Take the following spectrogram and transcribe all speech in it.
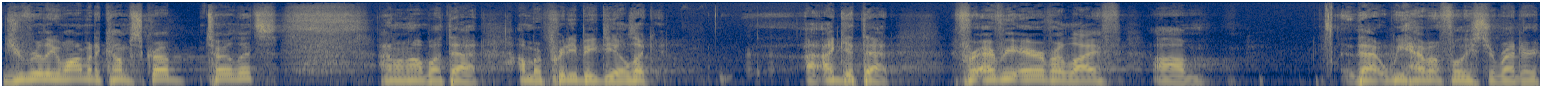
You really want me to come scrub toilets? I don't know about that. I'm a pretty big deal. Look, I, I get that. For every area of our life um, that we haven't fully surrendered,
